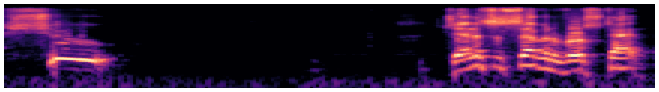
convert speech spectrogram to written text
Shoo. Genesis 7, verse 10.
